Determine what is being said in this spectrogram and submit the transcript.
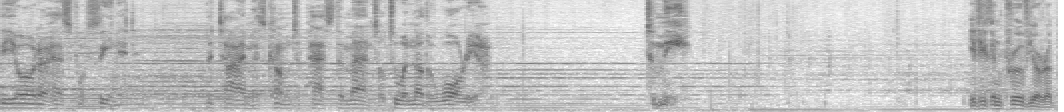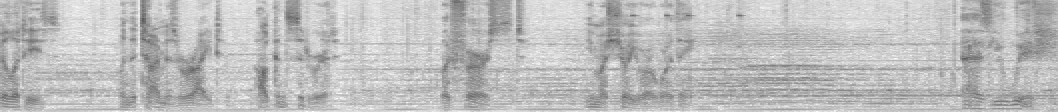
The Order has foreseen it. The time has come to pass the mantle to another warrior. To me. If you can prove your abilities, when the time is right, I'll consider it. But first, you must show you are worthy. As you wish.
